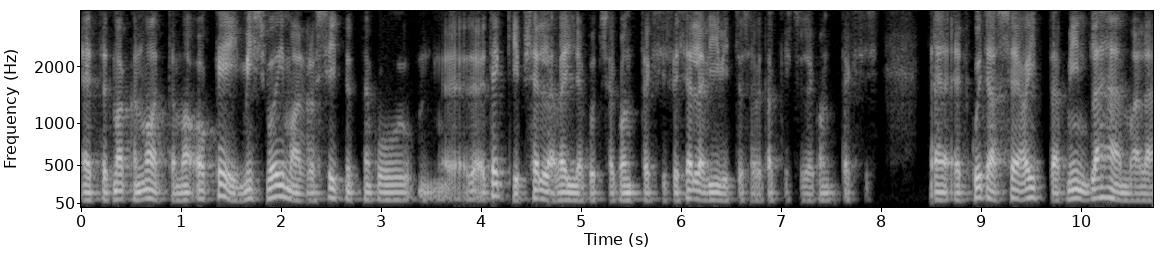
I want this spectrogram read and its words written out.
et, et ma hakkan vaatama, okei okay,, mis võimalus siit nüüd nagu äh, tekib selle väljakutse kontekstis või selle viivituse või takistuse kontekstis. et kuidas see aitab mind lähemale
